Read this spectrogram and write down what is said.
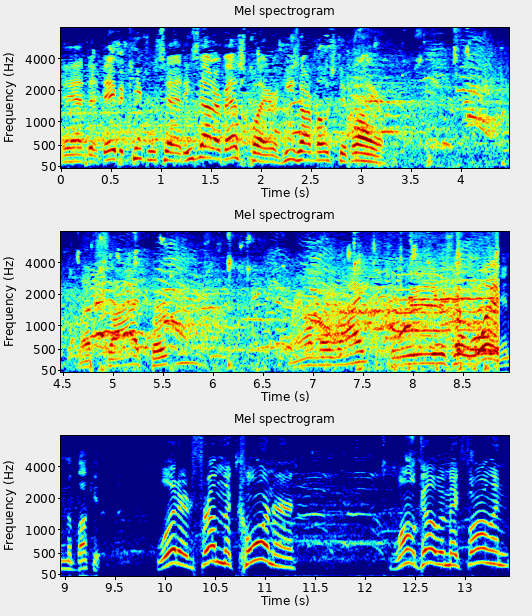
And uh, David Kiefer said he's not our best player. He's our most player. Left side, Burton. Around the right. Three is away. In the bucket. Woodard from the corner. Won't go, but McFarlane.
